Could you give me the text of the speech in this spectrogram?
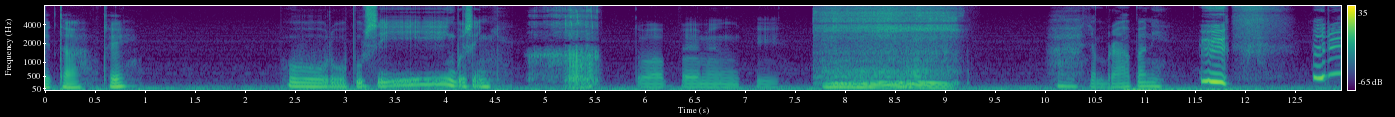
Deta teh. Uh, pusing, pusing. Tuh apa mengki? Hah, jam berapa nih? Ih, aduh.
